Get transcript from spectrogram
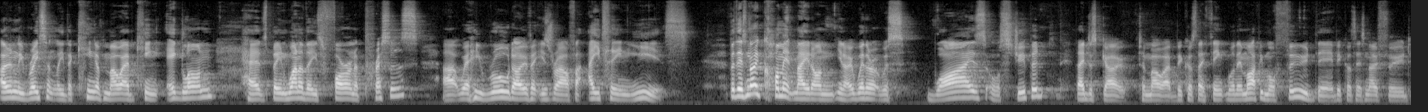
only recently the king of Moab, King Eglon, has been one of these foreign oppressors uh, where he ruled over Israel for 18 years. But there's no comment made on, you know, whether it was wise or stupid they just go to Moab because they think, well, there might be more food there because there's no food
